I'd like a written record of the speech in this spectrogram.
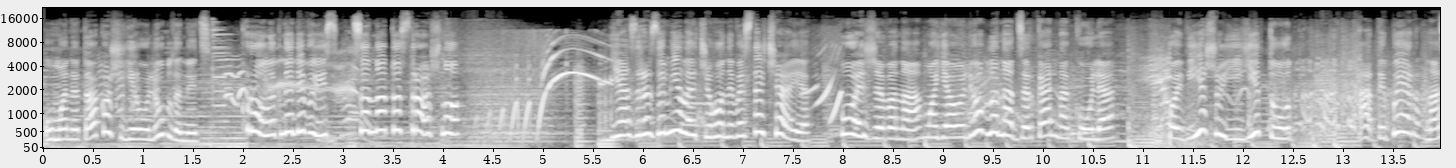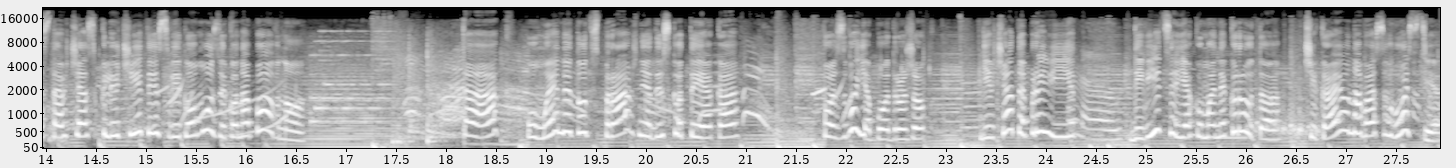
У мене також є улюбленець. Кролик, не дивись, це надто страшно. Я зрозуміла, чого не вистачає. Ось же вона, моя улюблена дзеркальна куля. Повішу її тут. А тепер настав час включити світломузику наповно. Так, у мене тут справжня дискотека. Позву я подружок. Дівчата, привіт! Дивіться, як у мене круто. Чекаю на вас у гості.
